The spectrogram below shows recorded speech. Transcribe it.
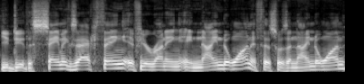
You do the same exact thing if you're running a 9 to 1, if this was a 9 to 1,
